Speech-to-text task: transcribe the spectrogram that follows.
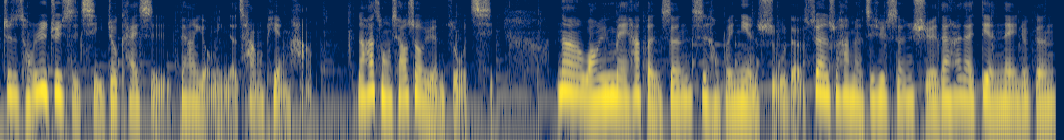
就是从日剧时期就开始非常有名的唱片行，然后他从销售员做起。那王云梅她本身是很会念书的，虽然说她没有继续升学，但她在店内就跟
